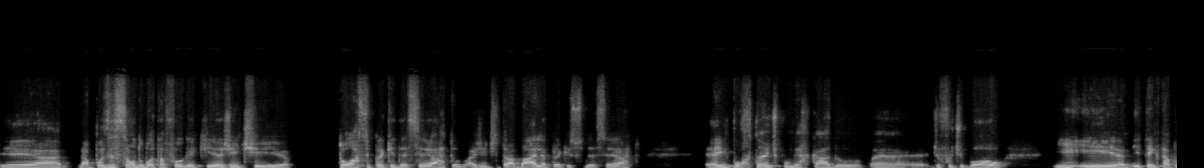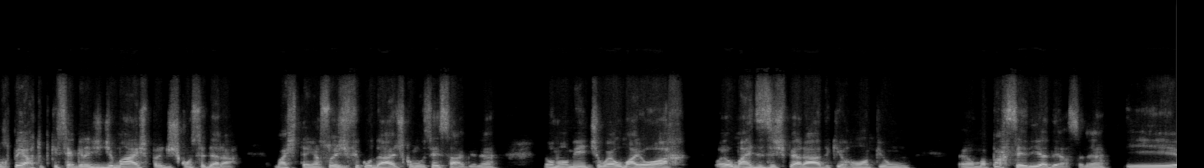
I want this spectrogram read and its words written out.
É, na posição do Botafogo é que a gente torce para que dê certo, a gente trabalha para que isso dê certo, é importante para o mercado é, de futebol, e, e, e tem que estar por perto, porque isso é grande demais para desconsiderar. Mas tem as suas dificuldades, como vocês sabem, né? Normalmente ou é o maior ou é o mais desesperado que rompe um, é uma parceria dessa, né? E,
